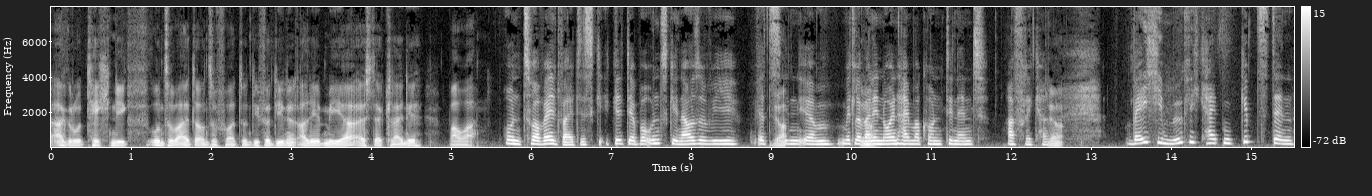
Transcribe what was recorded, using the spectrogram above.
Agrotechnik und so weiter und so fort. Und die verdienen alle mehr als der kleine Bauer. Und zwar weltweit. Das gilt ja bei uns genauso wie jetzt ja. in Ihrem mittlerweile ja. neuen Heimatkontinent Afrika. Ja. Welche Möglichkeiten gibt es denn,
